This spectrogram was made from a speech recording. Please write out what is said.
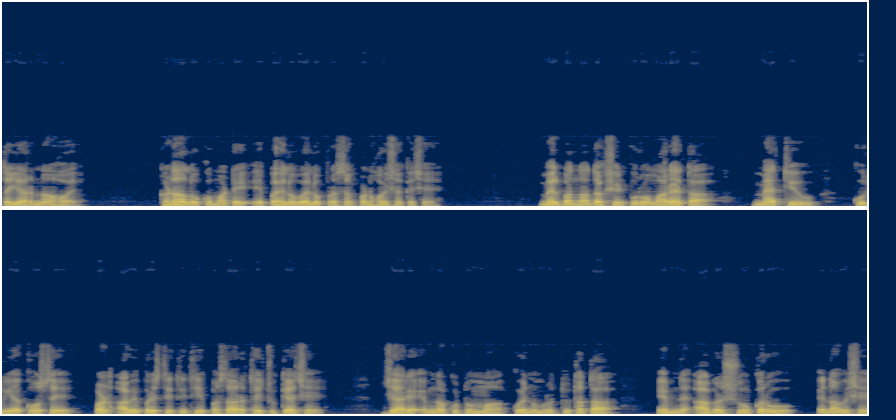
તૈયાર ન હોય. ઘણા લોકો માટે એ પહેલો વહેલો પ્રસંગ પણ હોઈ શકે છે. મેલબર્નના દક્ષિણ પૂર્વમાં રહેતા મેથ્યુ કુરિયાકોસે પણ આવી પરિસ્થિતિથી પસાર થઈ ચૂક્યા છે. જ્યારે એમના કુટુંબમાં કોઈનું મૃત્યુ થતાં એમને આગળ શું કરવું એના વિશે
